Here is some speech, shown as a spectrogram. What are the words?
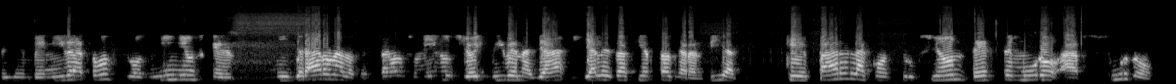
bienvenida a todos los niños que migraron a los Estados Unidos y hoy viven allá y ya les da ciertas garantías que para la construcción de este muro absurdo,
